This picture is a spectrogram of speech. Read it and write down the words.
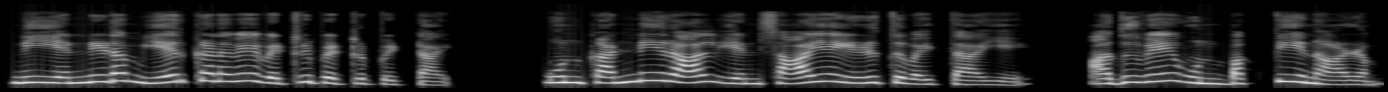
நீ என்னிடம் ஏற்கனவே வெற்றி பெற்று விட்டாய். உன் கண்ணீரால் என் சாயை இழுத்து வைத்தாயே. அதுவே உன் பக்தியின் ஆழம்.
